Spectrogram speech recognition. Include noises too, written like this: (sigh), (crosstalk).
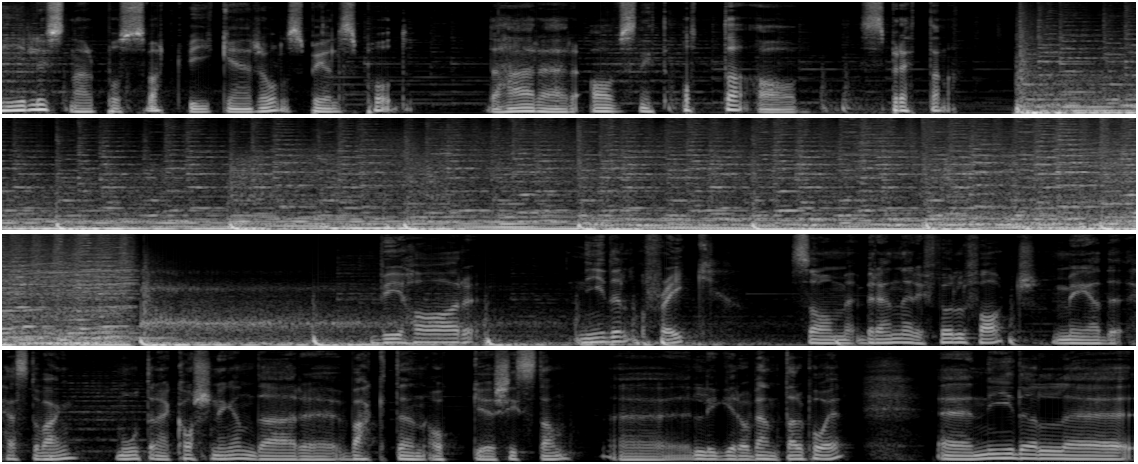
Ni lyssnar på Svartviken rollspelspodd. Det här är avsnitt 8 av Sprättarna. Vi har Needle och Frake som bränner i full fart med häst och vagn mot den här korsningen där eh, vakten och eh, kistan eh, ligger och väntar på er. Eh, Needle eh,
